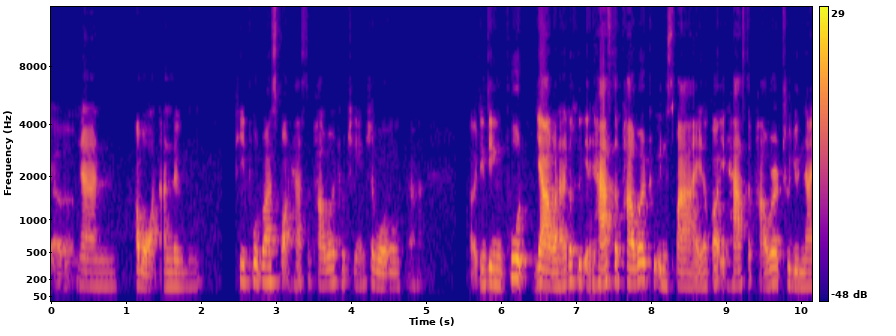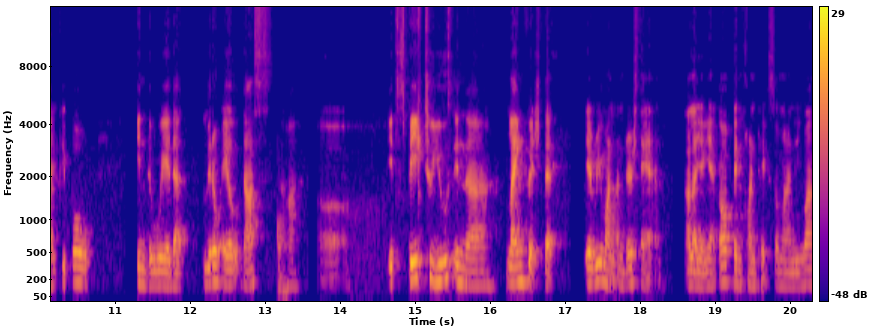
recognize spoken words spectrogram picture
เอองาน award อันหนึ่งที่พูดว่า sport has the power to change the world นะคะเออจริงๆ พูดยาวกว่านั้นก็คือ it has the power to inspire แล้วก็ it has the power to unite people in the way that little else does นะคะ uh, it speak to youth in a language that everyone understand อะไรอย่างเงี้ยก็เป็น context ประมาณนี้ว่า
